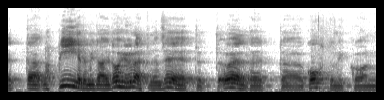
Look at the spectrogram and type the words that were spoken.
et äh, noh, piir, mida ei tohi ületada, on see, et, et öelda, et äh, kohtunik on,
